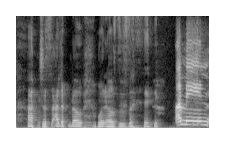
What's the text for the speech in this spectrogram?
I just I don't know what else to say. I mean,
